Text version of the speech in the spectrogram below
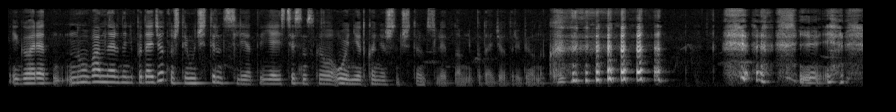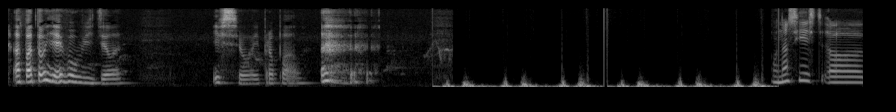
И говорят, ну, вам, наверное, не подойдет, потому что ему 14 лет. И я, естественно, сказала, ой, нет, конечно, 14 лет нам не подойдет ребенок. А потом я его увидела. И все, и пропала. У нас есть э,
